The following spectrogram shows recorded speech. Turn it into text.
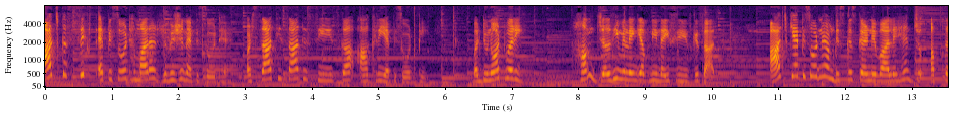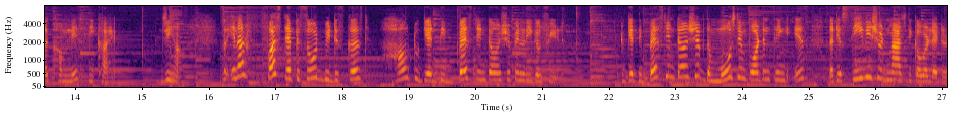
आज का सिक्स्थ एपिसोड हमारा रिवीजन एपिसोड है और साथ ही साथ इस सीरीज़ का आखिरी एपिसोड भी। बट डू नॉट वरी हम जल्द ही मिलेंगे अपनी नई सीरीज़ के साथ। आज के एपिसोड में हम डिस्कस करने वाले हैं जो अब तक हमने सीखा है। जी हाँ so in our first episode we discussed how to get the best internship in legal field to get the best internship the most important thing is that your cv should match the cover letter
